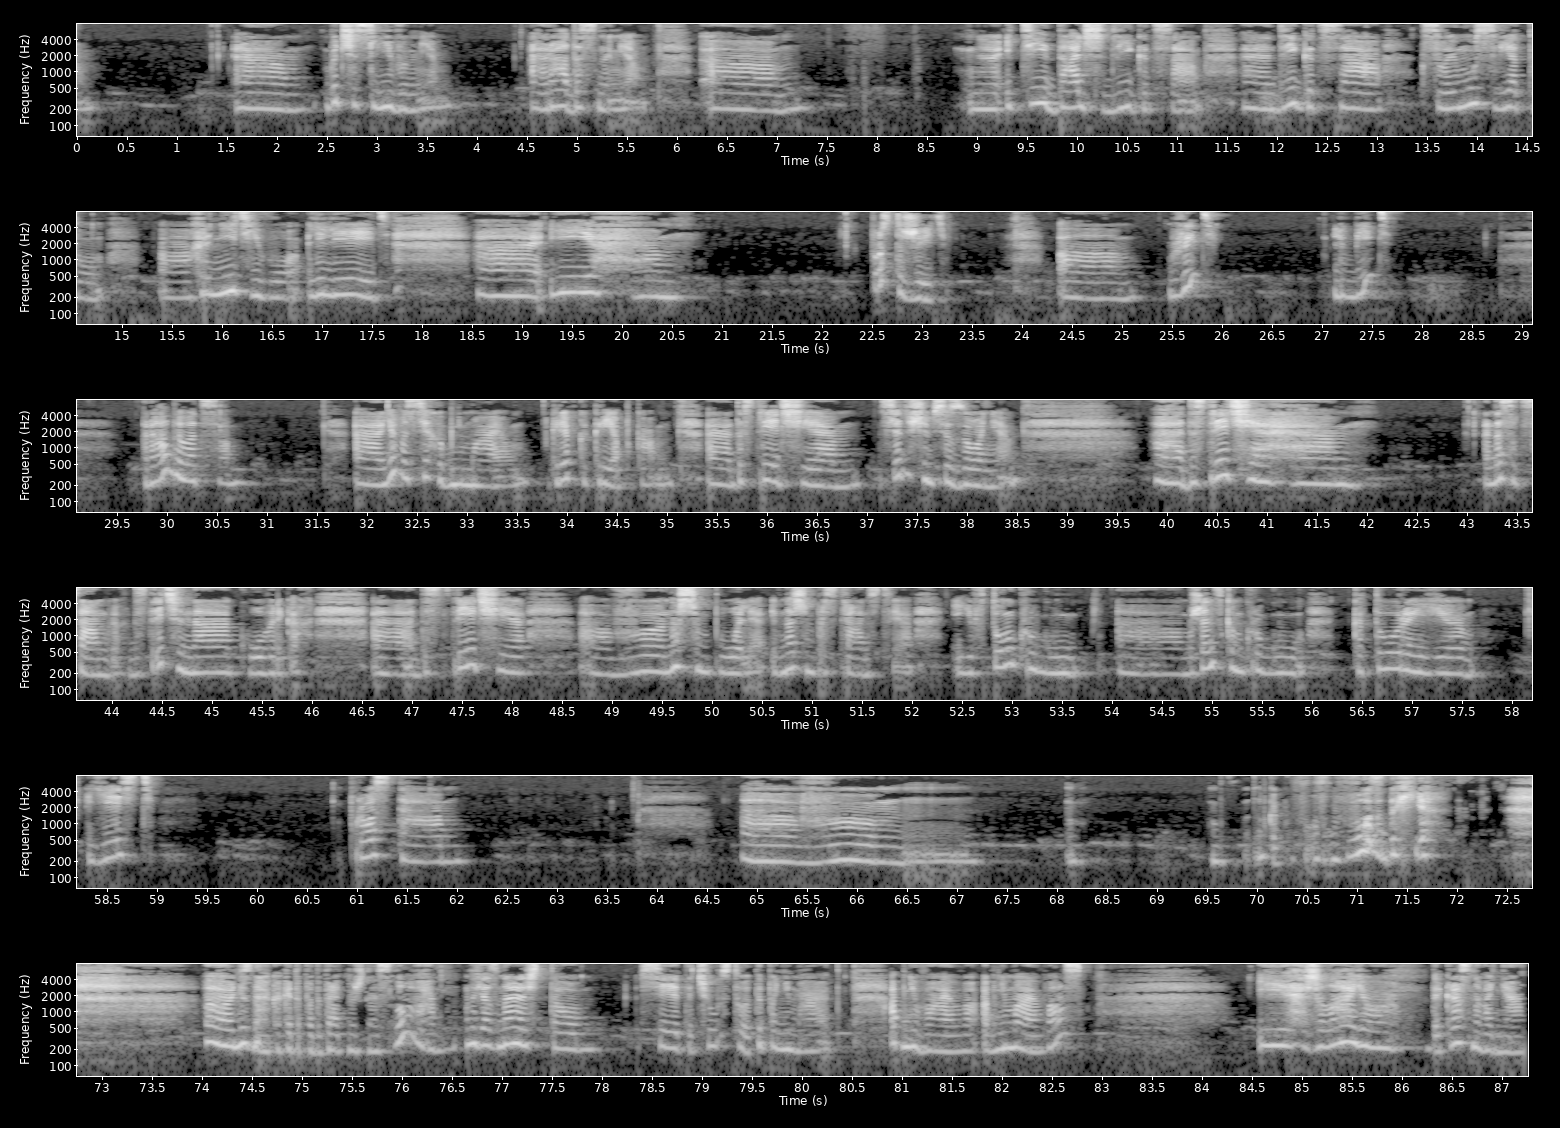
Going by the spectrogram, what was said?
эм, быть счастливыми, э, радостными, э, идти дальше, двигаться, э, двигаться к своему свету, хранить его, лелеять и эм, просто жить. Жить, любить радоваться. А, я вас всех обнимаю крепко-крепко. А, до встречи в следующем сезоне. А, до встречи на сатсангах, до встречи на ковриках, до встречи в нашем поле и в нашем пространстве, и в том кругу, в женском кругу, который есть просто э, в, как в воздухе. А, не знаю, как это подобрать нужное слово, но я знаю, что все это чувствуют и понимают. Обнимаю, обнимаю вас и желаю прекрасного дня.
